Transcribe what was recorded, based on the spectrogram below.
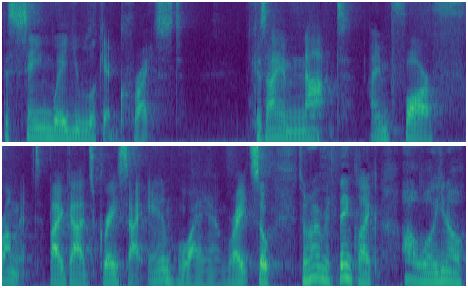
the same way you look at Christ because I am not. I am far from it. By God's grace, I am who I am, right? So, so don't ever think like, oh, well, you know,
